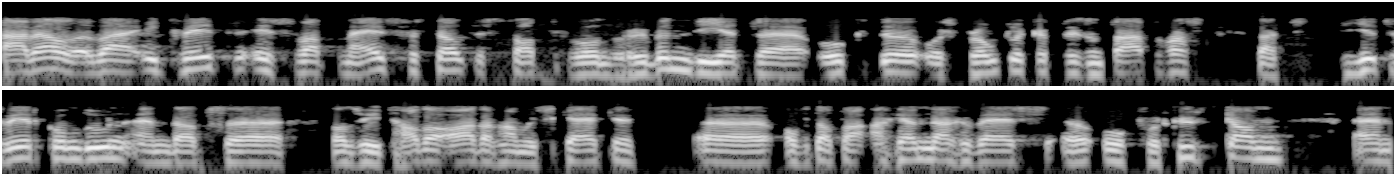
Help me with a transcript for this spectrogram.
Ah, wel, wat ik weet is wat mij is verteld, is dat gewoon Ruben, die het uh, ook de oorspronkelijke presentator was, dat die het weer kon doen en dat ze uh, van zoiets hadden, ah, dan gaan we eens kijken uh, of dat dat agendagewijs ook voor Kurt kan. En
